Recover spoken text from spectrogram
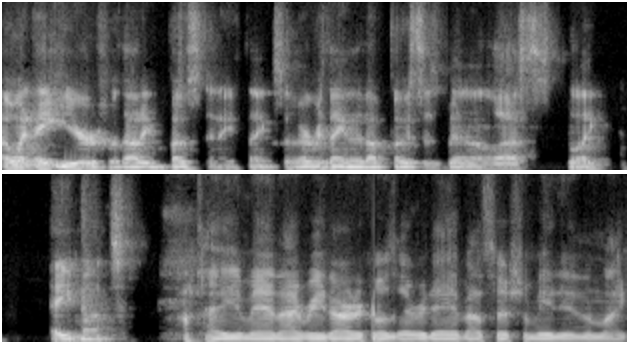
I went eight years without even posting anything. So everything that I've posted has been in the last like eight months. I'll tell you, man, I read articles every day about social media and I'm like,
